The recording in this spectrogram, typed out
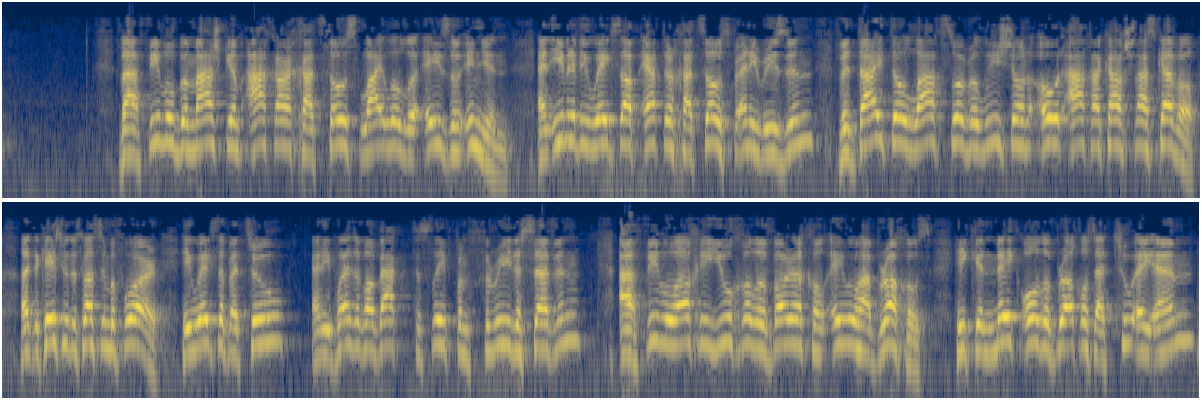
Va'afilu b'mashkim achar chatzos laila le'ezo inyan. And even if he wakes up after chatzos for any reason, v'daito lachsor v'lishon od achar kach shnas kevel. Like the case we discussed before. He wakes up at 2, and he plans on going back to sleep from 3 to 7. Afilu achi yuchal levarech al elu habrachos. He can make all the brachos at 2 a.m.,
